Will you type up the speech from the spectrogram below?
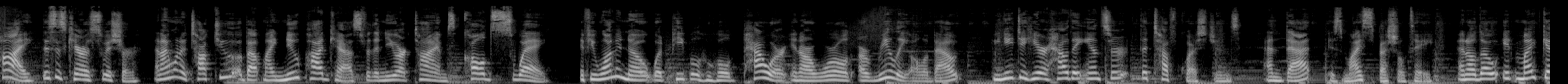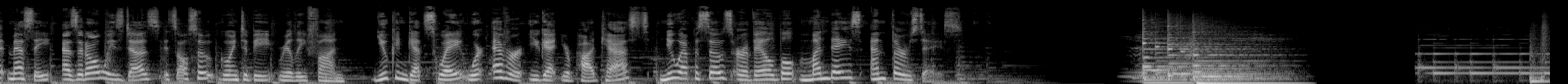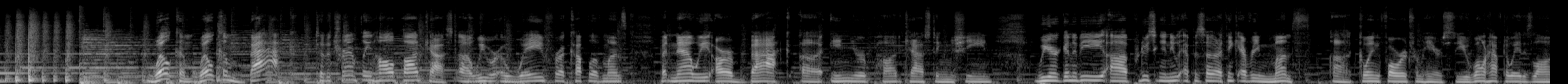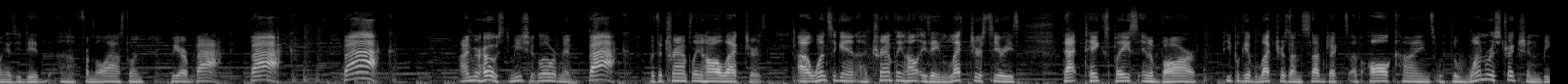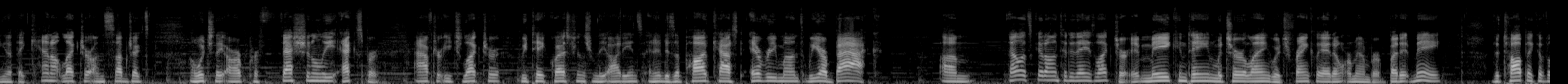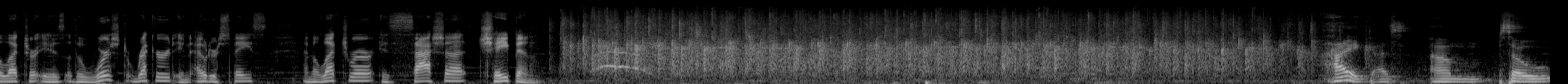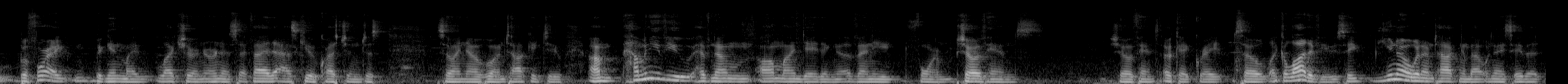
Hi, this is Kara Swisher, and I want to talk to you about my new podcast for the New York Times called Sway. If you want to know what people who hold power in our world are really all about, you need to hear how they answer the tough questions. And that is my specialty. And although it might get messy, as it always does, it's also going to be really fun. You can get Sway wherever you get your podcasts. New episodes are available Mondays and Thursdays. Welcome, welcome back to the Trampoline Hall podcast. Uh, we were away for a couple of months, but now we are back uh, in your podcasting machine. We are going to be uh, producing a new episode, I think, every month uh, going forward from here. So you won't have to wait as long as you did uh, from the last one. We are back, back, back. I'm your host, Misha Glouberman, back with the Trampoline Hall Lectures. Uh, once again, a Trampoline Hall is a lecture series that takes place in a bar. People give lectures on subjects of all kinds, with the one restriction being that they cannot lecture on subjects on which they are professionally expert. After each lecture, we take questions from the audience, and it is a podcast every month. We are back. Um, now let's get on to today's lecture. It may contain mature language. Frankly, I don't remember, but it may. The topic of the lecture is The Worst Record in Outer Space, and the lecturer is Sasha Chapin. Hi, guys. Um, so before I begin my lecture in earnest, if I had to ask you a question, just so I know who I'm talking to, um, how many of you have done online dating of any form? Show of hands. Show of hands. Okay, great. So, like a lot of you, so you know what I'm talking about when I say that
